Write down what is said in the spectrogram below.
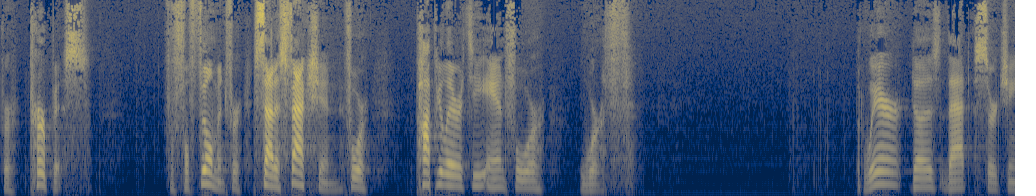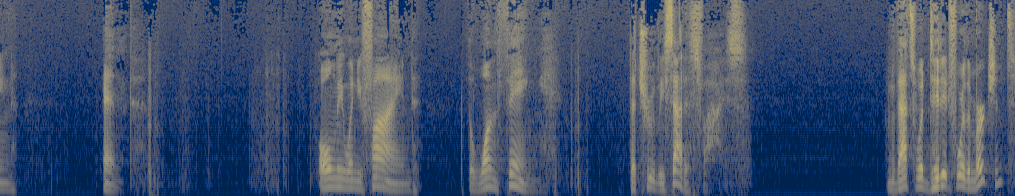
for purpose, for fulfillment, for satisfaction, for popularity, and for worth. But where does that searching end? Only when you find the one thing that truly satisfies. And that's what did it for the merchant.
